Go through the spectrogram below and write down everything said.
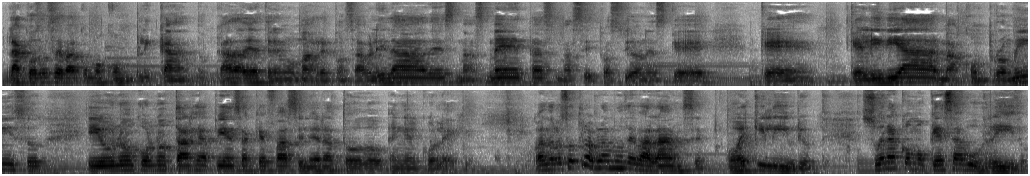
la cosa se va como complicando. Cada día tenemos más responsabilidades, más metas, más situaciones que, que, que lidiar, más compromisos. Y uno con nostalgia piensa que fácil era todo en el colegio. Cuando nosotros hablamos de balance o equilibrio, suena como que es aburrido.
